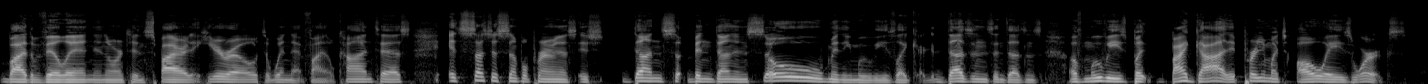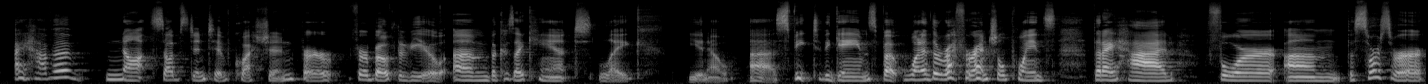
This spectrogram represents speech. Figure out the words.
by the villain in order to inspire the hero to win that final contest. It's such a simple premise. It's done been done in so many movies, like dozens and dozens of movies, but by God, it pretty much always works. I have a not substantive question for for both of you um because I can't like you know uh speak to the games but one of the referential points that I had for um the sorcerer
